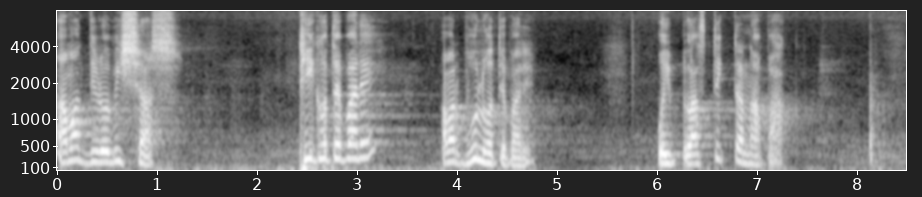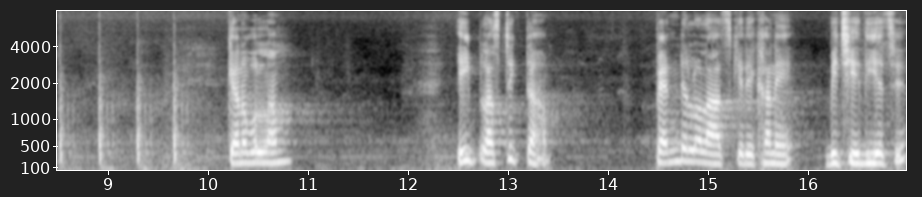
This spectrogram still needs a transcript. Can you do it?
আমার দৃঢ় বিশ্বাস ঠিক হতে পারে আবার ভুল হতে পারে। ওই প্লাস্টিকটা না পাক। কেন বললাম? এই প্লাস্টিকটা প্যান্ডেলওয়ালা আজকের এখানে বিছিয়ে দিয়েছে।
